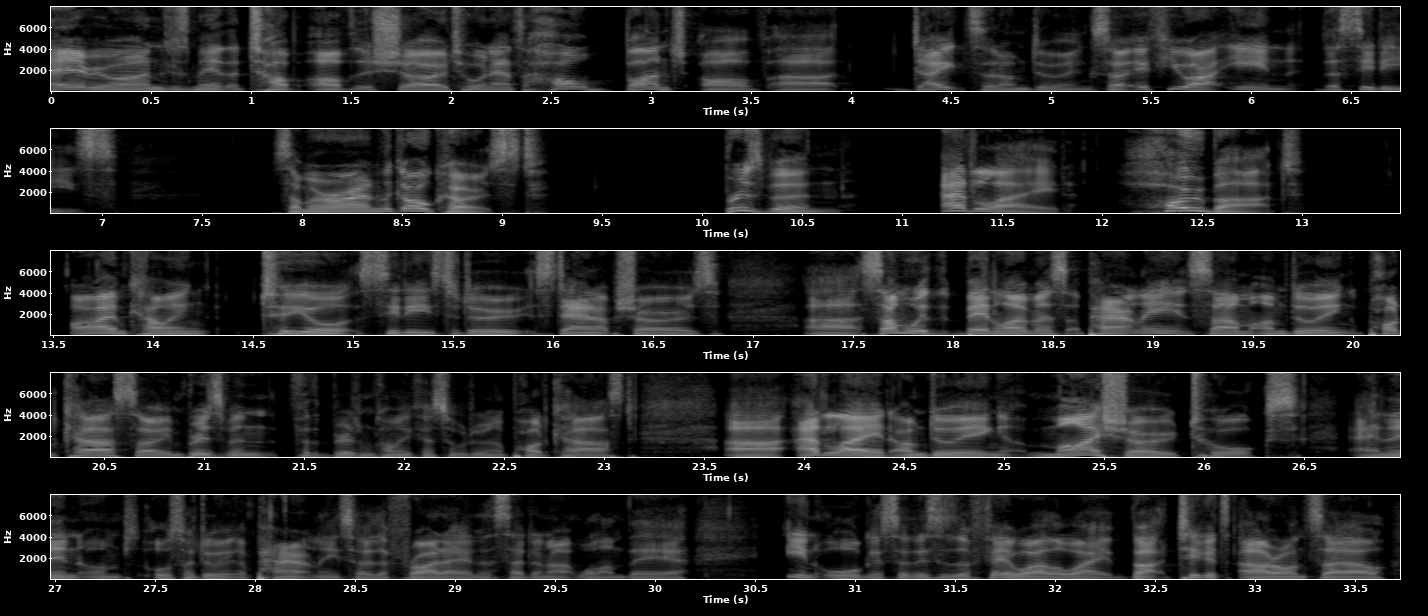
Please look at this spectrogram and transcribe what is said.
Hey everyone, just me at the top of the show to announce a whole bunch of uh, dates that I'm doing. So if you are in the cities, somewhere around the Gold Coast, Brisbane, Adelaide, Hobart, I'm coming to your cities to do stand up shows. Uh, some with Ben Lomas, apparently. Some I'm doing podcasts. So in Brisbane, for the Brisbane Comedy Festival, we're doing a podcast. Uh, Adelaide, I'm doing my show, Talks. And then I'm also doing, apparently, so the Friday and the Saturday night while I'm there in August. So this is a fair while away. But tickets are on sale.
